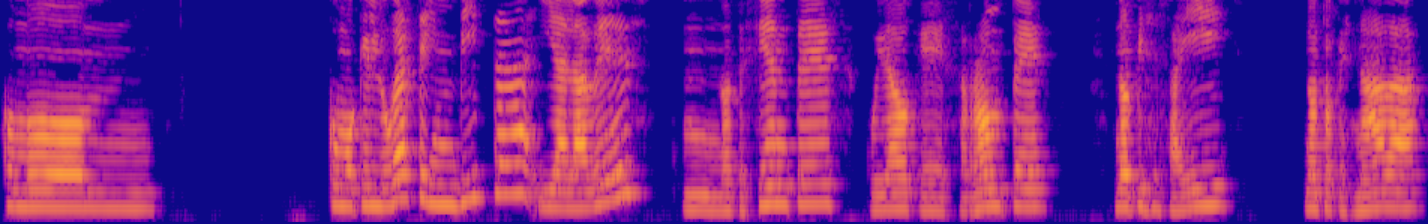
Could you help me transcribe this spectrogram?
Como, mm, como que el lugar te invita y a la vez no te sientes, cuidado que se rompe, no pises ahí, no toques nada.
